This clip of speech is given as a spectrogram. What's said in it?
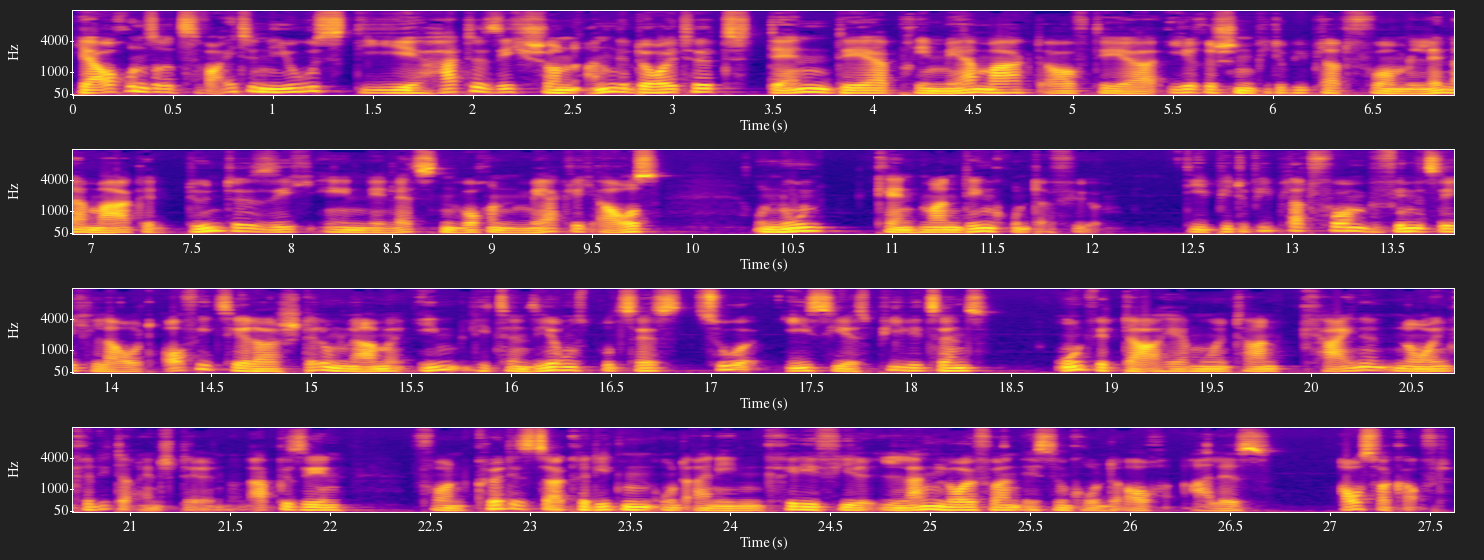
Ja, auch unsere zweite News, die hatte sich schon angedeutet, denn der Primärmarkt auf der irischen P2P-Plattform Ländermarke dünnte sich in den letzten Wochen merklich aus und nun kennt man den Grund dafür. Die P2P-Plattform befindet sich laut offizieller Stellungnahme im Lizenzierungsprozess zur ECSP-Lizenz und wird daher momentan keine neuen Kredite einstellen. Und abgesehen von Credit Star Krediten und einigen Credifil Langläufern ist im Grunde auch alles ausverkauft.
